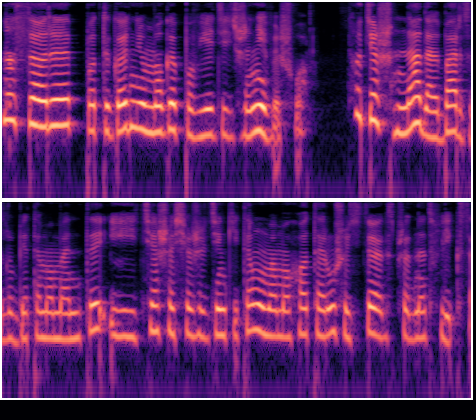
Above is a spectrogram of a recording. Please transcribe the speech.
No sorry, po tygodniu mogę powiedzieć, że nie wyszło. Chociaż nadal bardzo lubię te momenty i cieszę się, że dzięki temu mam ochotę ruszyć tyłek sprzed Netflixa.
